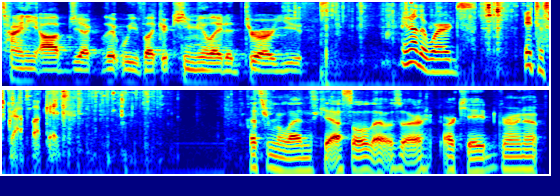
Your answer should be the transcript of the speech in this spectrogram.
tiny object that we've like accumulated through our youth. In other words, it's a scrap bucket. That's from Aladdin's Castle. That was our arcade growing up.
